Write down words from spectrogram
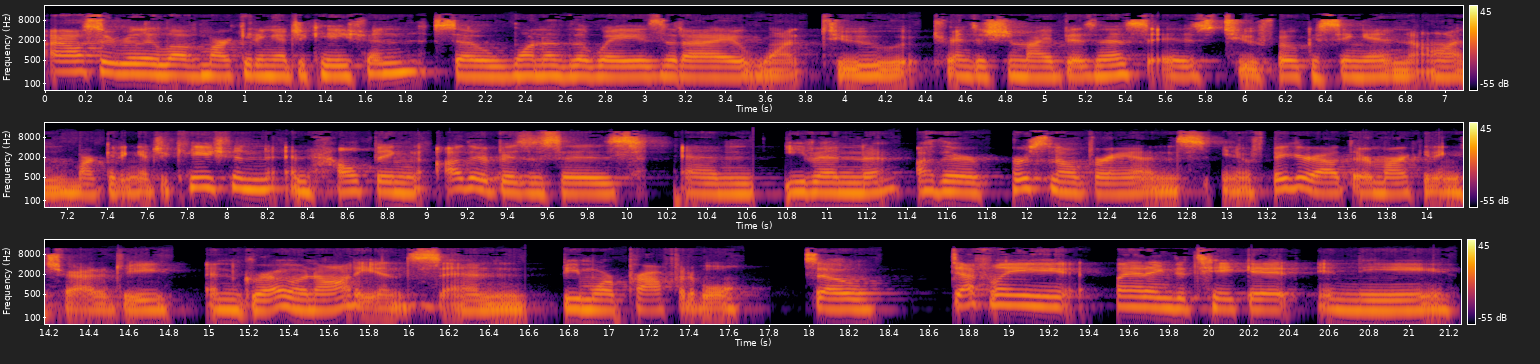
I also really love marketing education. So one of the ways that I want to transition my business is to focusing in on marketing education and helping other businesses and even other personal brands, you know, figure out their marketing strategy and grow an audience and be more profitable. So definitely planning to take it in the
